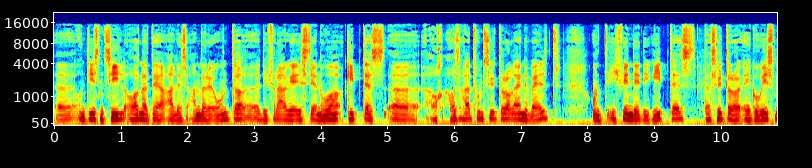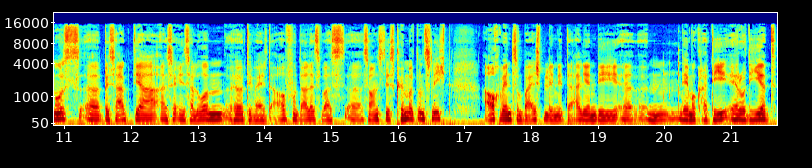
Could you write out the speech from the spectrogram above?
Äh, und diesem Ziel ordnet er alles andere unter. Äh, die Frage ist ja nur, gibt es äh, auch außerhalb vom Südtirol eine Welt? Und ich finde, die gibt es. Der Südtirol-Egoismus besagt ja, also in Salonen hört die Welt auf und alles, was sonst ist, kümmert uns nicht. Auch wenn zum Beispiel in Italien die ähm, Demokratie erodiert,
